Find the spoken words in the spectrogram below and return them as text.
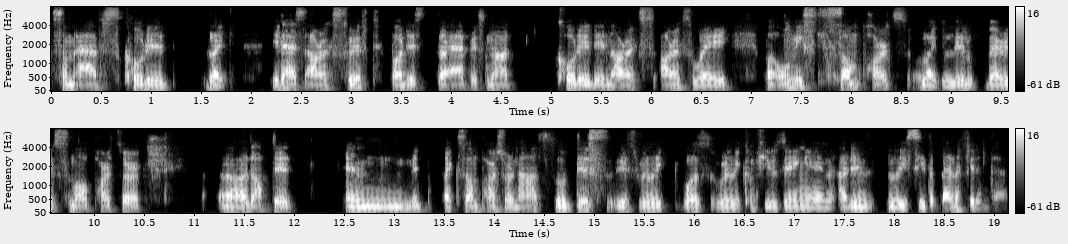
some apps coded like it has rx swift but it's the app is not coded in RX RX way, but only some parts, like little very small parts, are uh, adopted, and it, like some parts are not. So this is really was really confusing, and I didn't really see the benefit in that.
